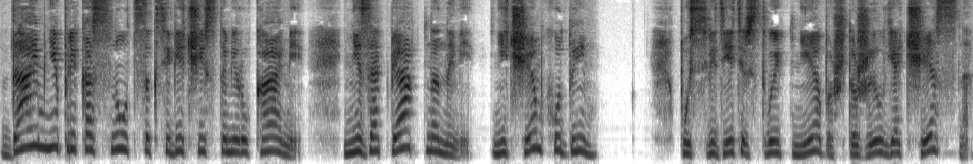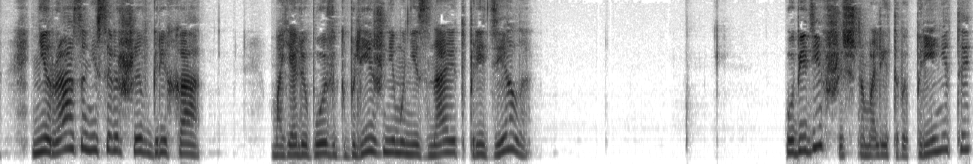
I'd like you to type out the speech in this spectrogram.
Дай мне прикоснуться к себе чистыми руками, незапятнанными, ничем худым. Пусть свидетельствует небо, что жил я честно, ни разу не совершив греха. Моя любовь к ближнему не знает предела. Убедившись, что молитвы приняты,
